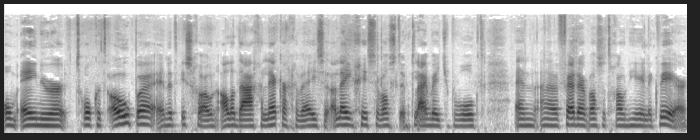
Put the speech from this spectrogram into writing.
om 1 uur trok het open en het is gewoon alle dagen lekker geweest. Alleen gisteren was het een klein beetje bewolkt en uh, verder was het gewoon heerlijk weer.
